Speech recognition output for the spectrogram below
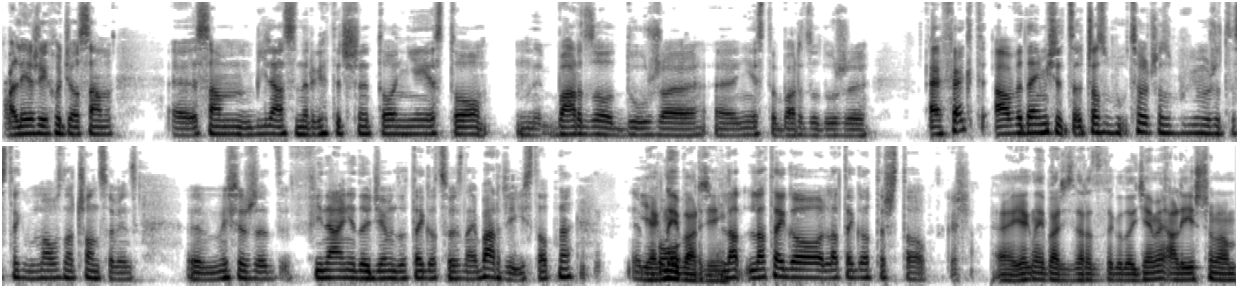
ale jeżeli chodzi o sam, e, sam bilans energetyczny, to nie jest to mm, bardzo duże, e, nie jest to bardzo duży efekt, a wydaje mi się, cały czas, cały czas mówimy, że to jest tak mało znaczące, więc e, myślę, że finalnie dojdziemy do tego, co jest najbardziej istotne. Jak najbardziej. Dla, dlatego, dlatego też to podkreślam. Jak najbardziej, zaraz do tego dojdziemy, ale jeszcze mam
